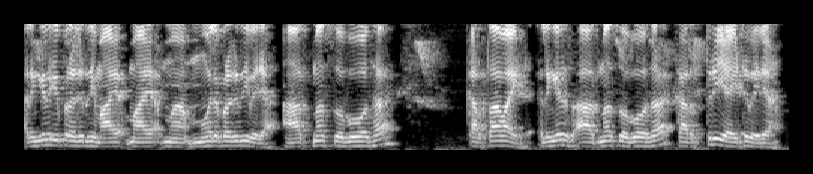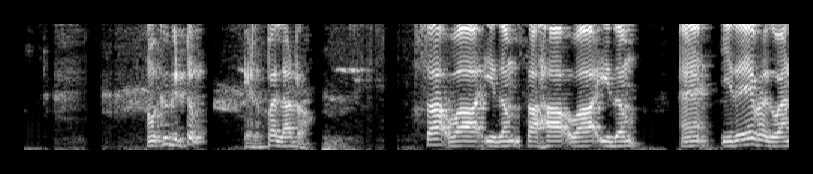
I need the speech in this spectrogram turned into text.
അല്ലെങ്കിൽ ഈ പ്രകൃതി മായ മായ മൂലപ്രകൃതി വരിക. ആത്മസ്വബോധ കർത്താവായിട്ട് അല്ലെങ്കിൽ ആത്മസ്വബോധ കർത്തൃയായിട്ട് വരികയാണ്. നമുക്ക് കിട്ടും. എളുപ്പമല്ല കേട്ടോ സ വാ ഇതം സഹ വാ ഇതം ഇതേ ഭഗവാൻ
